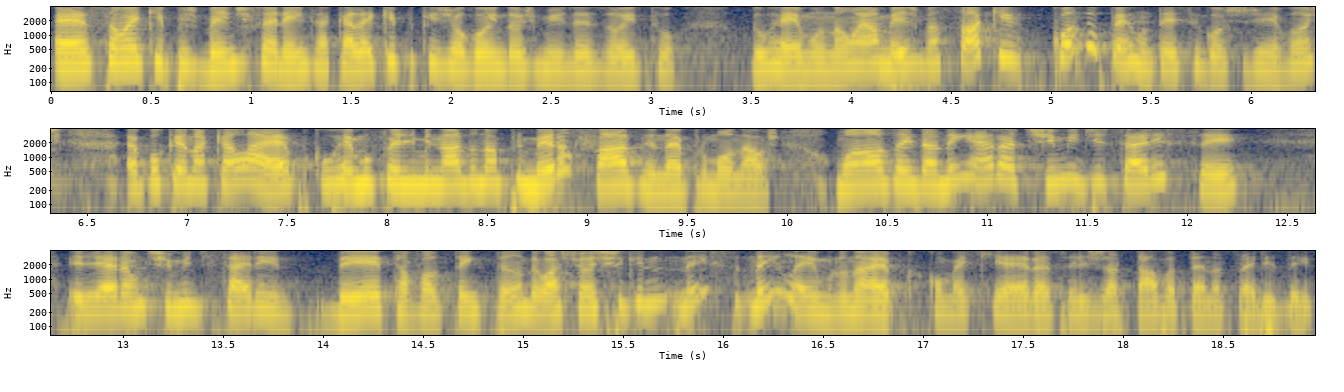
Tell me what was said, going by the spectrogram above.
É, são equipes bem diferentes. Aquela equipe que jogou em 2018 do Remo não é a mesma. Só que quando eu perguntei esse gosto de revanche, é porque naquela época o Remo foi eliminado na primeira fase, né, pro Manaus. O Manaus ainda nem era time de Série C. Ele era um time de Série D, tava tentando, eu acho, eu acho que nem, nem lembro na época como é que era, se ele já estava até na Série D.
